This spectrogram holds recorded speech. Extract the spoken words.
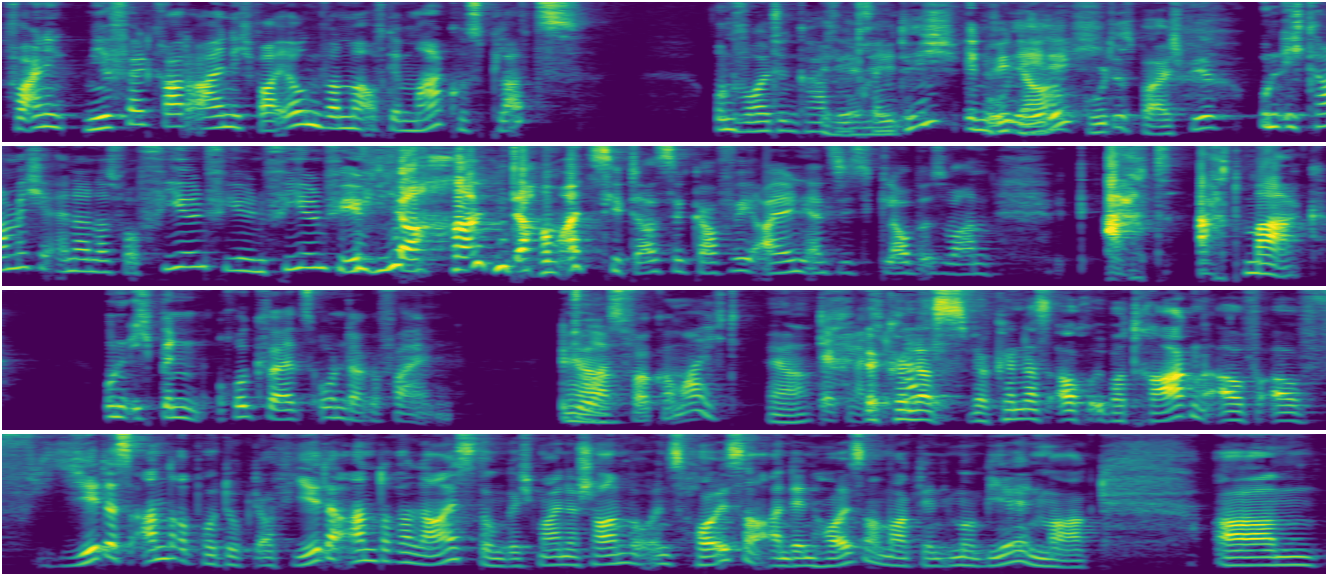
Vor allen Dingen, mir fällt gerade ein, ich war irgendwann mal auf dem Markusplatz und wollte einen Kaffee in trinken. In oh, Venedig. Ja, gutes Beispiel. Und ich kann mich erinnern, dass vor vielen, vielen, vielen, vielen Jahren damals die Tasse Kaffee allen Ernstes, ich glaube, es waren acht, acht Mark. Und ich bin rückwärts runtergefallen. Du ja. hast vollkommen recht. Ja. wir, können das, wir können das auch übertragen auf, auf jedes andere Produkt, auf jede andere Leistung. Ich meine, schauen wir uns Häuser an, den Häusermarkt, den Immobilienmarkt. Ähm,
